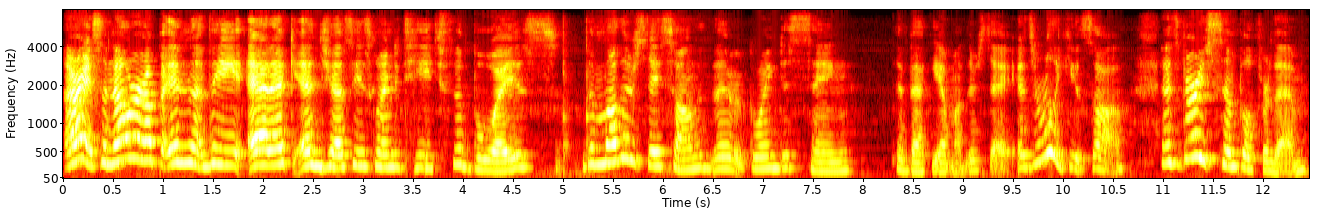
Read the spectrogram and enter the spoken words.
All right, so now we're up in the attic, and Jesse's going to teach the boys the Mother's Day song that they're going to sing Becky on Mother's Day. And it's a really cute song, and it's very simple for them.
